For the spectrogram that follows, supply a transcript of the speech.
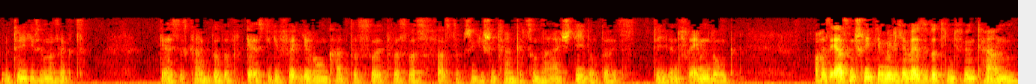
natürlich ist, wenn man sagt, Geisteskrankheit oder geistige Verirrung hat, das so etwas, was fast der psychischen Krankheit so nahe steht und da ist die Entfremdung auch als ersten Schritt, der möglicherweise dorthin führen kann,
